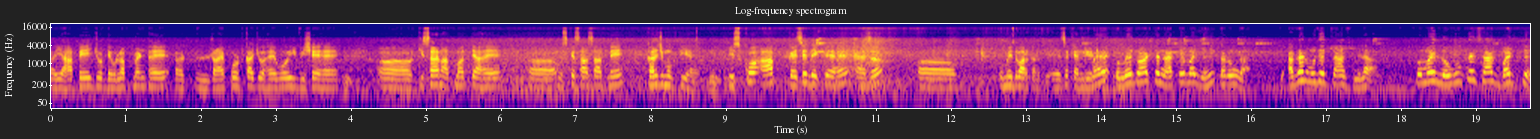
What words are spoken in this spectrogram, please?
यहाँ पे जो डेवलपमेंट है ट्राईपोर्ट का जो है, वो ही विषय है। किसान आत्महत्या है उसके साथ साथ में कर्ज मुक्ति है। इसको आप कैसे देखते हैं एज अ उम्मीदवार करके एज अ कैंडिडेट मैं उम्मीदवार के नाते मैं यही करूँगा कि अगर मुझे चांस मिला तो मैं लोगों के साथ बैठ के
